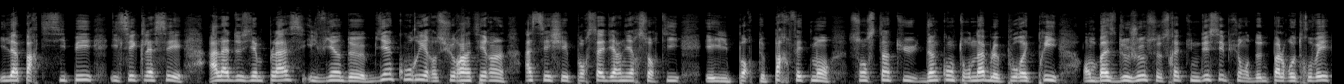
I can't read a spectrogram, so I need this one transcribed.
il a participé. Il s'est classé à la deuxième place. Il vient de bien courir sur un terrain asséché pour sa dernière sortie et il porte parfaitement son statut d'incontournable pour être pris en base de jeu. Ce serait une déception de ne pas le retrouver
